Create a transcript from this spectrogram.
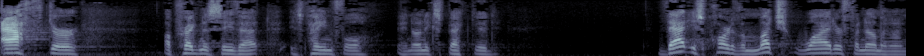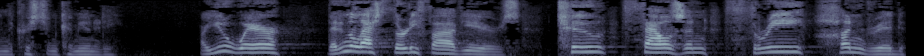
after a pregnancy that is painful and unexpected. That is part of a much wider phenomenon in the Christian community. Are you aware that in the last 35 years, 2,300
